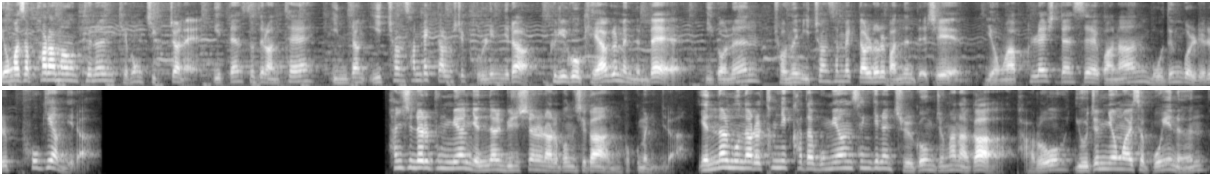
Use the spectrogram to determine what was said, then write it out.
영화사 파라마운트는 개봉 직전에 이 댄서들한테 인당 2,300달러씩 돌립니다. 그리고 계약을 맺는데 이거는 저는 2,300달러를 받는 대신 영화 플래시 댄스에 관한 모든 권리를 포기합니다. 한 시대를 풍미한 옛날 뮤지션을 알아보는 시간 복구맨입니다. 옛날 문화를 탐닉하다 보면 생기는 즐거움 중 하나가 바로 요즘 영화에서 보이는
